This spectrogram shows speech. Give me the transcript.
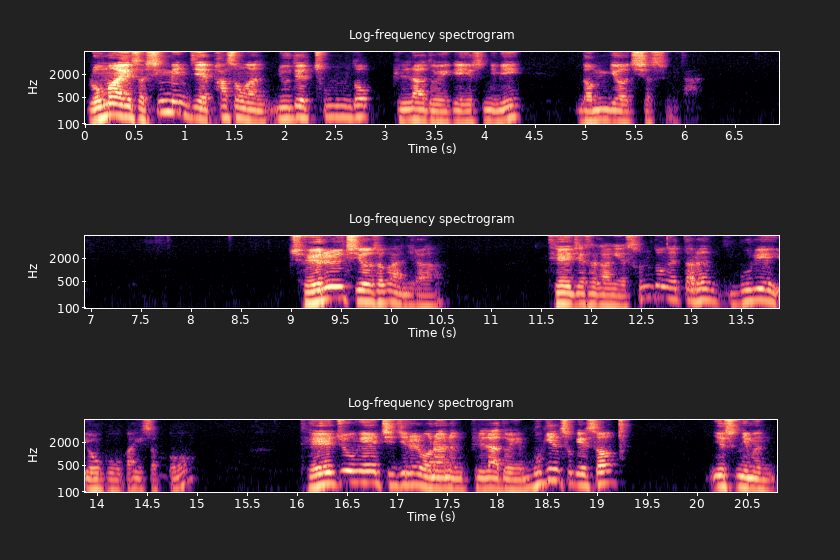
로마에서 식민지에 파송한 유대 총독 빌라도에게 예수님이 넘겨지셨습니다. 죄를 지어서가 아니라 대제사장의 선동에 따른 무리의 요구가 있었고 대중의 지지를 원하는 빌라도의 묵인 속에서 예수님은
